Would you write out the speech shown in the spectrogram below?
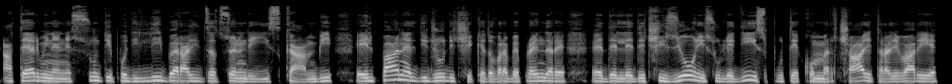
a termine nessun tipo di liberalizzazione degli scambi e il panel di giudici che dovrebbe prendere eh, delle decisioni sulle dispute commerciali tra le varie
